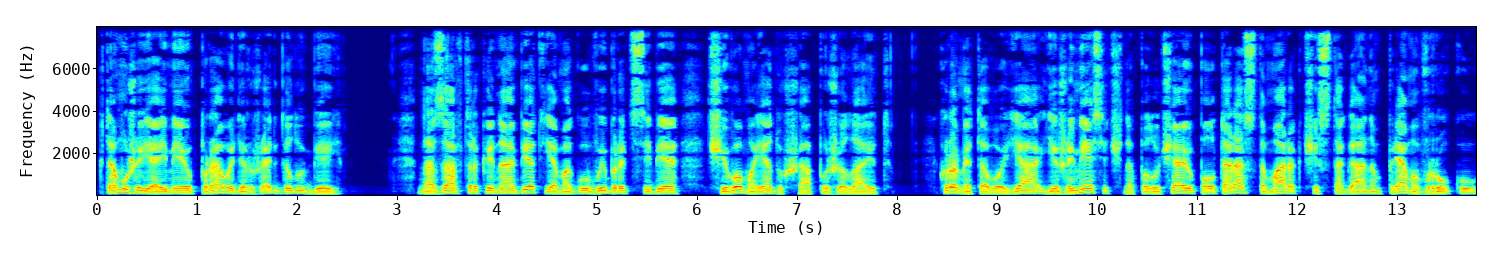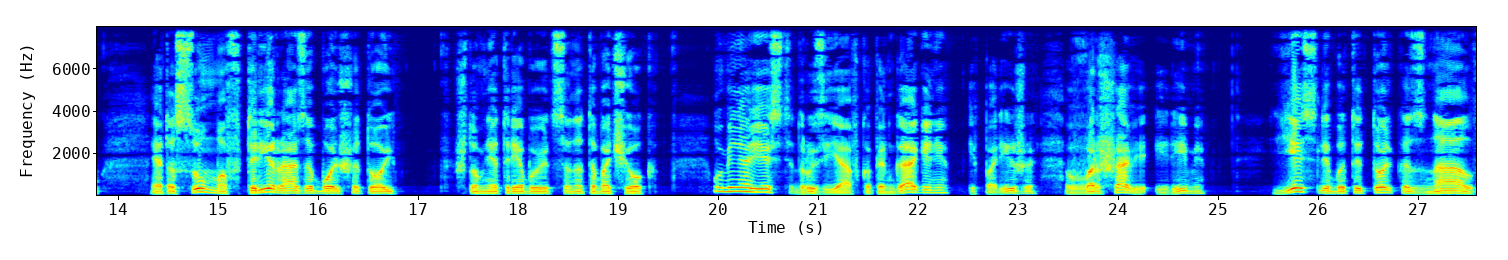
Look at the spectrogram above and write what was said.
К тому же я имею право держать голубей. На завтрак и на обед я могу выбрать себе, чего моя душа пожелает. Кроме того, я ежемесячно получаю полтораста марок чистоганом прямо в руку. Эта сумма в три раза больше той, что мне требуется на табачок. У меня есть друзья в Копенгагене и Париже, в Варшаве и Риме. Если бы ты только знал,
